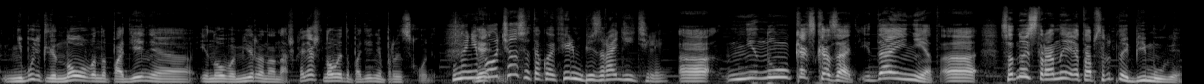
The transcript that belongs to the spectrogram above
не будет ли нового нападения и нового мира на наш. Конечно, новое нападение происходит. Ну, не Я- получился такой фильм без родителей. А, не, ну, как сказать, и да, и нет. А, с одной стороны, это абсолютно би-муви.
